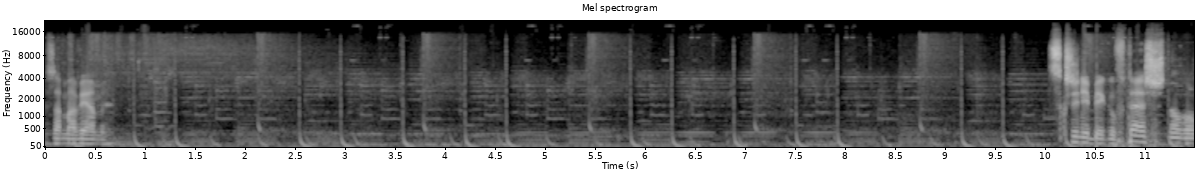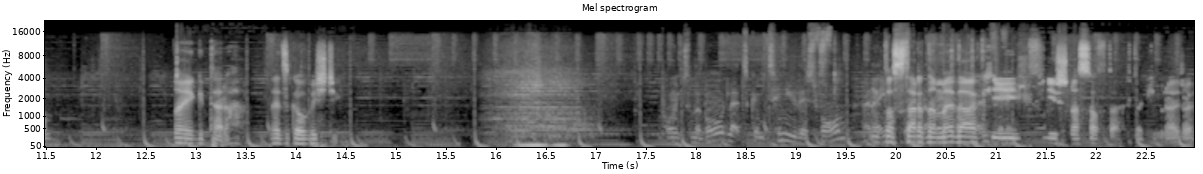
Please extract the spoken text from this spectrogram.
zamawiamy. Skrzynię biegów też nową. No i gitara. Let's go wyścig. No to start na medach i finish. finish na softach w takim razie.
